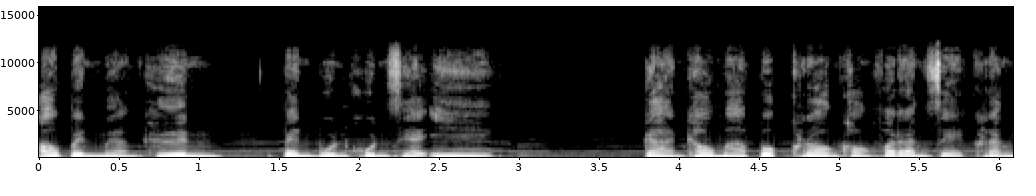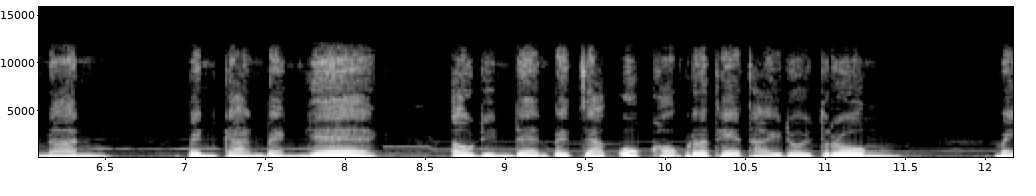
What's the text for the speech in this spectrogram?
เอาเป็นเมืองขึ้น เป็นบุญคุณเสียอีก การเข้ามาปกครองของฝรั่งเศสครั้งนั้น เป็นการแบ่งแยก เอาดินแดนไปจากอกของประเทศไทยโดยตรง ไม่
